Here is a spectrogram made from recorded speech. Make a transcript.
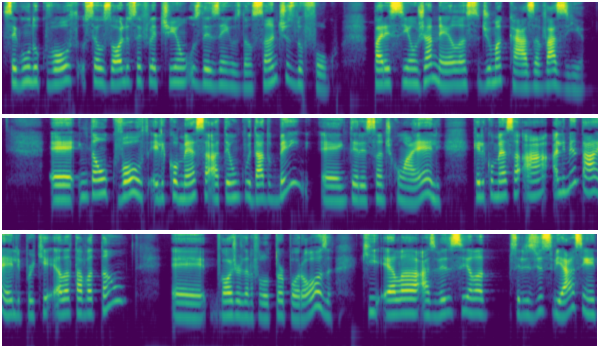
Segundo o Kvolt, seus olhos refletiam os desenhos dançantes do fogo. Pareciam janelas de uma casa vazia. É, então o Kvolt, ele começa a ter um cuidado bem é, interessante com a Ellie, que ele começa a alimentar a Ellie, porque ela estava tão, é, igual a Jordana falou, torporosa, que ela, às vezes, se ela se eles desviassem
